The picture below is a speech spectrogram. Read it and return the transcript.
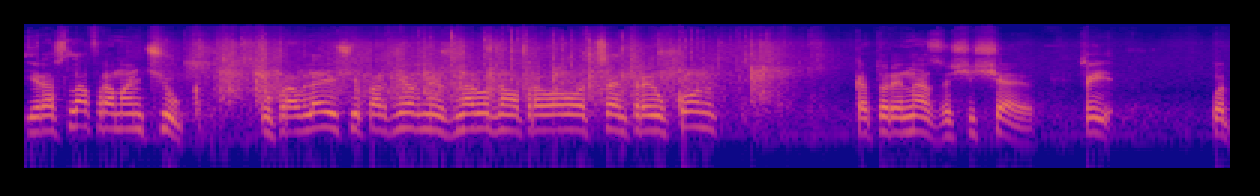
Ярослав Романчук, управляющий партнер Международного правового центра ЮКОН, которые нас защищают. Ты- вот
